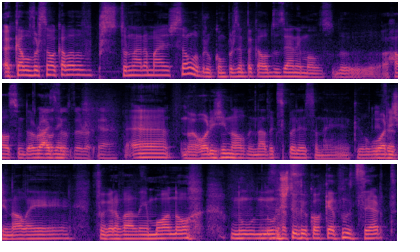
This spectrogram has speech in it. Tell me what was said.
Aquela versão acabava por se tornar a mais célebre, como por exemplo aquela dos Animals, do House in the Rising. The yeah. Ah, não é original, nem nada que se pareça, né? Aquilo, o Exato. original é, foi gravado em mono num, num estúdio qualquer no deserto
